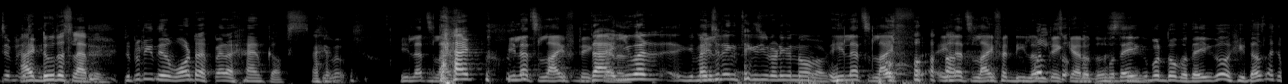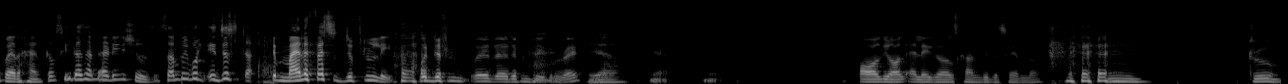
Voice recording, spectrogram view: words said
typically, I do the slapping typically, they want a pair of handcuffs. You know. He lets life. that he lets life take that care. you are mentioning things you don't even know about of, he lets life. he lets life and Neelam take so- care but, of those. But there, you, things. but, no, but there you go. He does like a pair of handcuffs. He does have daddy issues. Some people, it just uh, it manifests differently with different with, uh, different people, right? yeah All y'all LA girls can't be the same, no? Mm. True.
